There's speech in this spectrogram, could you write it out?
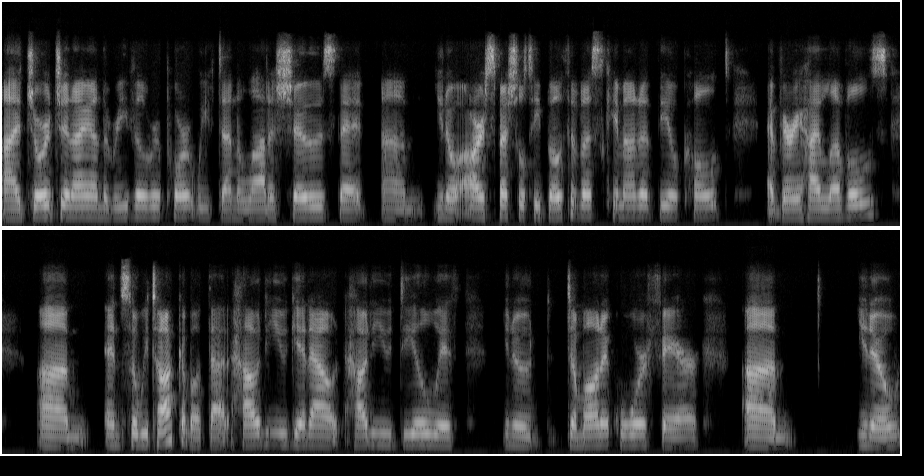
uh, george and i on the reveal report we've done a lot of shows that um, you know our specialty both of us came out of the occult at very high levels um, and so we talk about that. How do you get out? How do you deal with, you know, demonic warfare? Um, you know,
